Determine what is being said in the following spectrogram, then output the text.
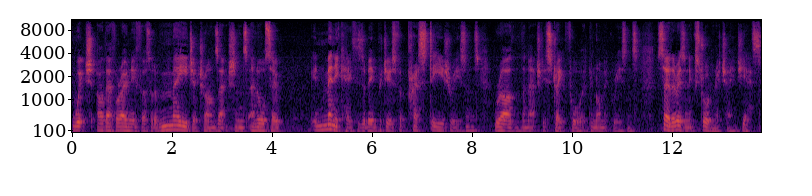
which are therefore only for sort of major transactions and also in many cases are being produced for prestige reasons rather than actually straightforward economic reasons. So there is an extraordinary change, yes.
